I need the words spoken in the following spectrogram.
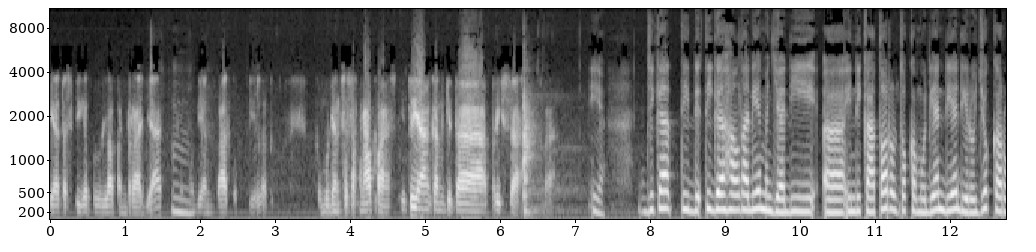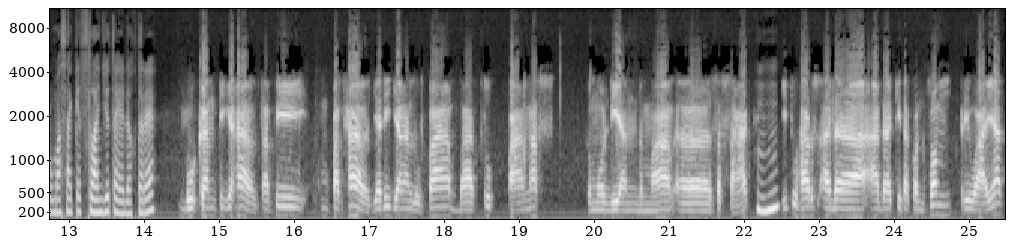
di atas 38 derajat, mm. kemudian batuk pilek, kemudian sesak napas. Itu yang akan kita periksa. Iya. Jika tiga hal tadi menjadi uh, indikator untuk kemudian dia dirujuk ke rumah sakit selanjutnya ya dokter ya? Bukan tiga hal, tapi empat hal. Jadi jangan lupa batuk, panas, kemudian demam, uh, sesak, mm -hmm. itu harus ada ada kita confirm riwayat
